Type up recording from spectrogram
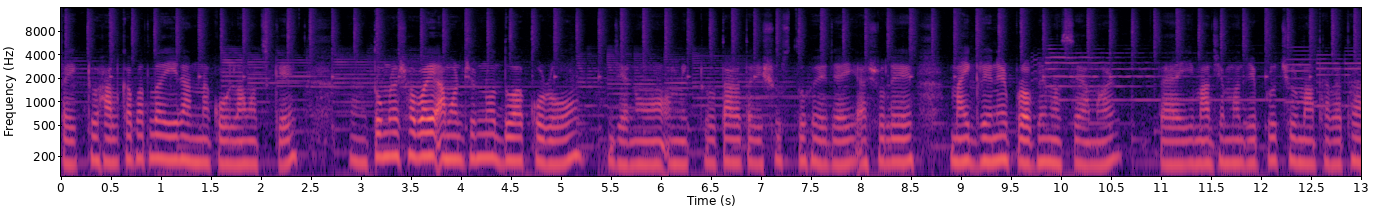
তাই একটু হালকা পাতলা এই রান্না করলাম আজকে। তোমরা সবাই আমার জন্য দোয়া করো যেন আমি একটু তাড়াতাড়ি সুস্থ হয়ে যাই। আসলে মাইগ্রেনের প্রবলেম আছে আমার, তাই মাঝে মাঝে প্রচুর মাথা ব্যথা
